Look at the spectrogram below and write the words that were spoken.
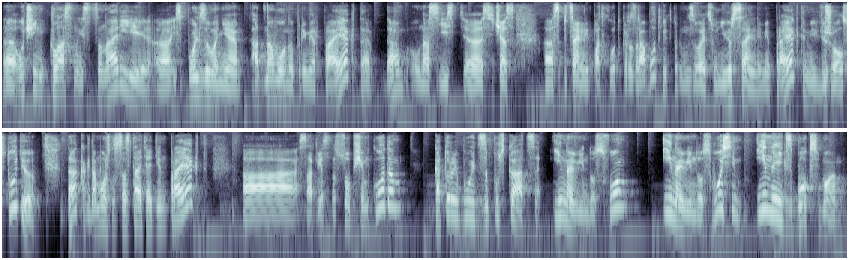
очень классные сценарии э, использования одного, например, проекта. Да? У нас есть сейчас специальный подход к разработке, который называется универсальными проектами Visual Studio, да? когда можно создать один проект, соответственно, с общим кодом, который будет запускаться и на Windows Phone, и на Windows 8, и на Xbox One.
